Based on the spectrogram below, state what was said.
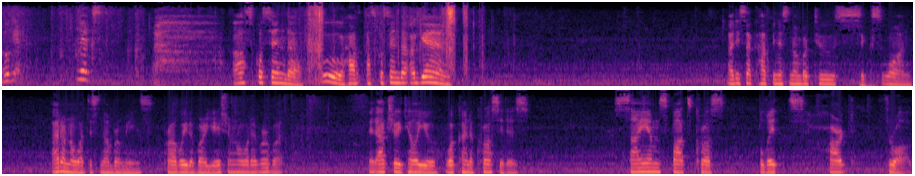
Okay. Next. Ascocenda. Ooh, ha- Ascocenda again. Adisak happiness number 261. I don't know what this number means. Probably the variation or whatever, but it actually tell you what kind of cross it is. Siam spots cross blitz heart throb.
